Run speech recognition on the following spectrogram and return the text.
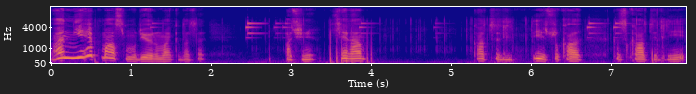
Ben niye hep masum diyorum arkadaşlar? Aç. Selam. Katil değil, su ka kız katilliği.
